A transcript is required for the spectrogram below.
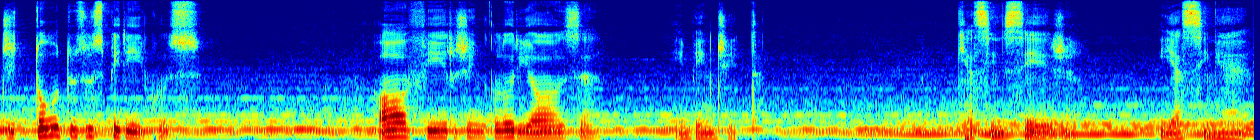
de todos os perigos ó Virgem gloriosa e bendita. Que assim seja e assim é.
